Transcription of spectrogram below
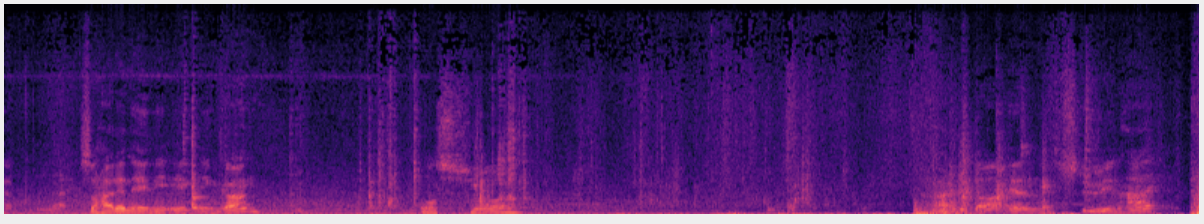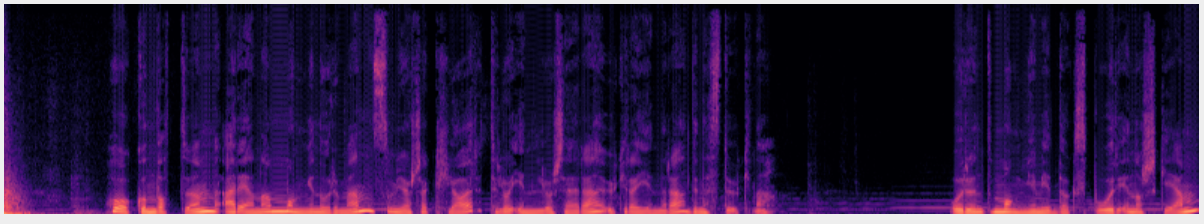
Ja. Så her er en egen, egen inngang. Og så er det da en stue inn her. Håkon Vattum er en av mange nordmenn som gjør seg klar til å innlosjere ukrainere de neste ukene. Og rundt mange middagsbord i norske hjem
